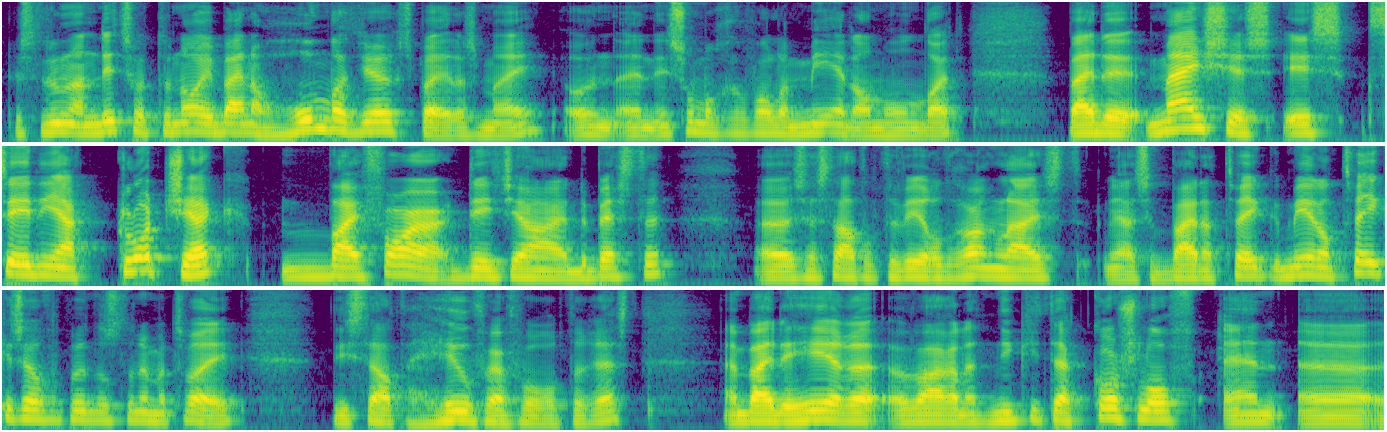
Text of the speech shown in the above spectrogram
Dus er doen aan dit soort toernooien bijna 100 jeugdspelers mee. En, en in sommige gevallen meer dan 100. Bij de meisjes is Xenia Klotchek by far dit jaar de beste. Uh, zij staat op de wereldranglijst. Ja, ze bijna twee, meer dan twee keer zoveel punten als de nummer 2. Die staat heel ver voor op de rest. En bij de heren waren het Nikita Koslov en uh,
